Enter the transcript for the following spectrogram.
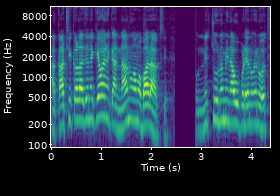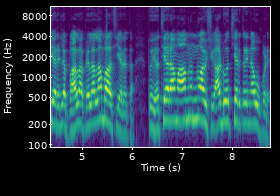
આ કાઠી કળા જેને કહેવાય ને કે આ નાનું આમાં બારાક છે. નીચું નમીને આવવું પડે. એનું એનું હથિયાર એટલે ભાલા પહેલા લાંબા હથિયાર હતા. તો એ હથિયાર આમાં આમ ન આવી શકે. આડું હથિયાર કરીને આવવું પડે.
